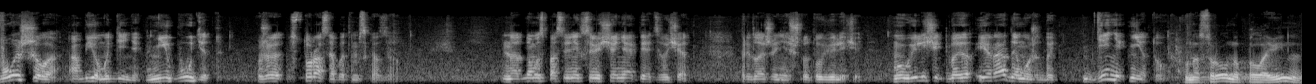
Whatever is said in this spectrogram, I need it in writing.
большего объема денег не будет. Уже сто раз об этом сказал. На одном из последних совещаний опять звучат предложения что-то увеличить. Мы увеличить и рады, может быть. Денег нету. У нас ровно половина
